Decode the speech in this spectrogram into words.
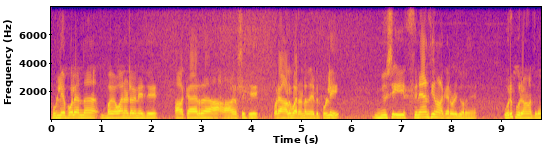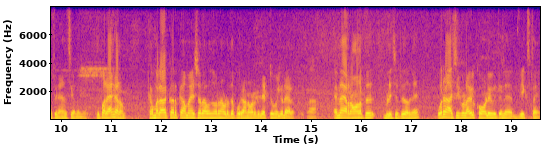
പുള്ളിയെ പോലെ തന്നെ ഭഗവാനായിട്ട് അഭിനയിച്ച് ആൾക്കാരെ ആകർഷിച്ച് ഒരാൾ വരേണ്ടതായിട്ട് പുള്ളി മ്യൂസിക് ഈ ഫിനാൻസ് ചെയ്യുന്ന ആൾക്കാരോട് വിളിച്ച് പറഞ്ഞത് ഒരു പുരാണത്തിനും ഫിനാൻസ് ചെയ്യണമെന്ന് ഇത് പറയാൻ കാരണം കമലാക്കർ കാമേശ്വറാവ് എന്ന് പറഞ്ഞ അവിടുത്തെ പുരാണ പടത്തിന്റെ ഏറ്റവും വലിയ ഡയറക്ടർ. എന്നെ എറണാകുളത്ത് വിളിച്ചിട്ട് പറഞ്ഞ് ഒരാഴ്ചക്കുള്ള I will call you within a weeks time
